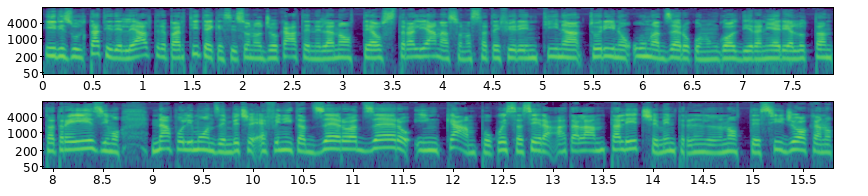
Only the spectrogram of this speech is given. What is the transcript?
I risultati delle altre partite che si sono giocate nella notte australiana italiana sono state Fiorentina-Torino 1-0 con un gol di Ranieri all'83esimo, Napoli-Monza invece è finita 0-0 in campo questa sera Atalanta-Lecce mentre nella notte si giocano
